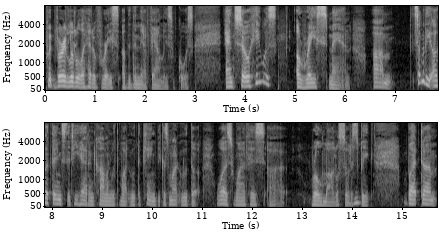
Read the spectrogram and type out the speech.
put very little ahead of race other than their families, of course. And so he was a race man. Um, some of the other things that he had in common with Martin Luther King, because Martin Luther was one of his uh, role model, so to mm-hmm. speak. But um,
